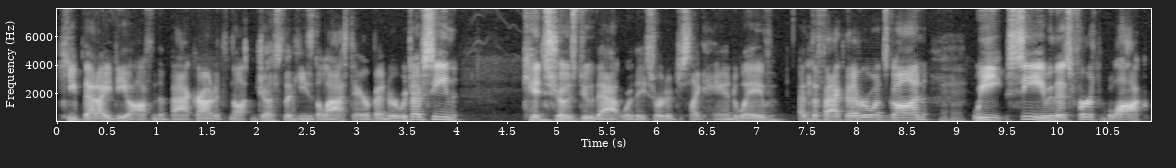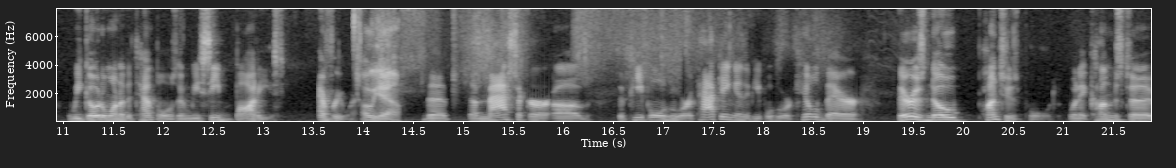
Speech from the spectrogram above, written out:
keep that idea off in the background. It's not just that he's the last Airbender, which I've seen kids shows do that where they sort of just like hand wave at the fact that everyone's gone. Mm-hmm. We see in this first block, we go to one of the temples and we see bodies everywhere. Oh yeah. The the massacre of the people who are attacking and the people who are killed there, there is no punches pulled when it comes to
